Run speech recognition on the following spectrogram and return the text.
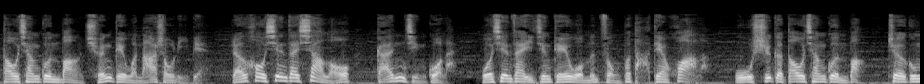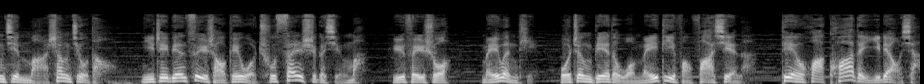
刀枪棍棒全给我拿手里边。然后现在下楼，赶紧过来。我现在已经给我们总部打电话了，五十个刀枪棍棒，这工劲马上就到。你这边最少给我出三十个行吗？于飞说没问题，我正憋得我没地方发泄呢。电话咵的一撂下，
